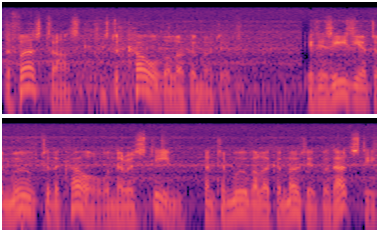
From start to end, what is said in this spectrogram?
The first task is to coal the locomotive. It is easier to move to the coal when there is steam than to move a locomotive without steam.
